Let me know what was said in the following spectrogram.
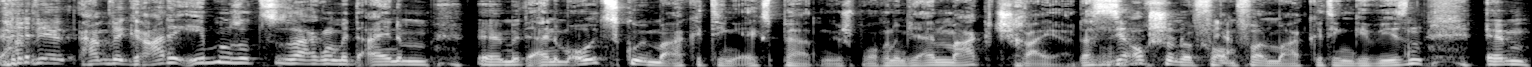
haben wir, haben wir gerade eben sozusagen mit einem, äh, mit einem Oldschool-Marketing-Experten gesprochen, nämlich einem Marktschreier. Das ist ja auch schon eine Form ja. von Marketing gewesen. Ähm,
